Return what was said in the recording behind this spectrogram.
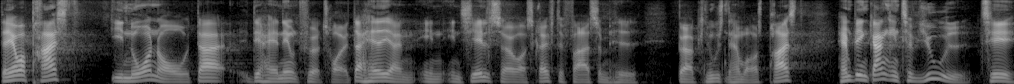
Da jeg var præst i Nordnorge, der, det har jeg nævnt før, tror jeg, der havde jeg en, en, en sjælsøver og skriftefar, som hed Bør Knudsen, han var også præst. Han blev engang interviewet til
